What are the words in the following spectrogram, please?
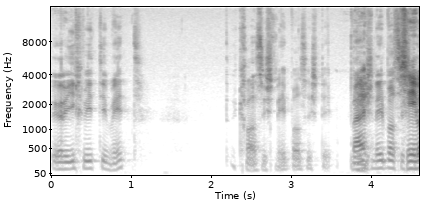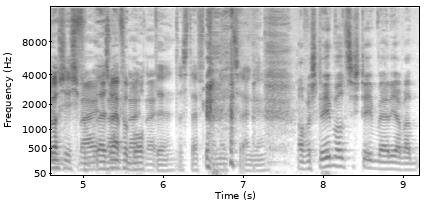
Reichweite mit. Quasi Schneeballsystem. Nein, Schneeballsystem. Schneeball ist, nein, das wäre nein, nein, verboten, nein. das darf man nicht sagen. Aber Schneeballsystem wäre ja, wenn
